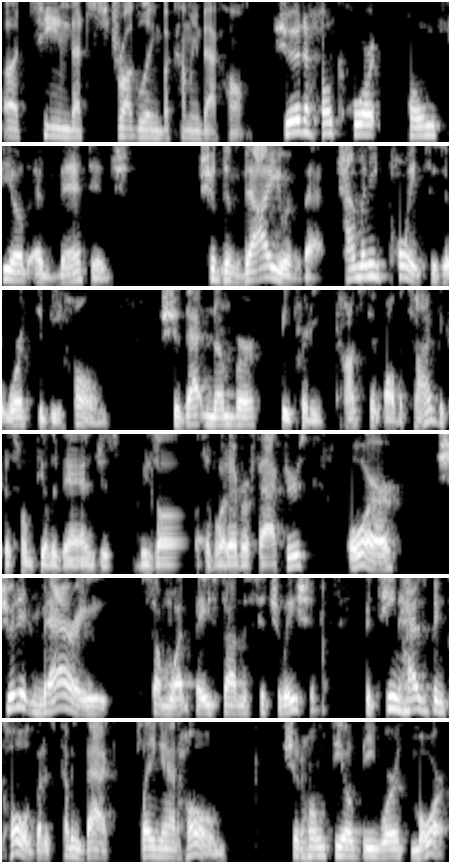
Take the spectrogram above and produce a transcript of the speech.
a team that's struggling but coming back home should home court home field advantage should the value of that how many points is it worth to be home? Should that number be pretty constant all the time because home field advantage is result of whatever factors? Or should it vary somewhat based on the situation? If a team has been cold but is coming back playing at home should home field be worth more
